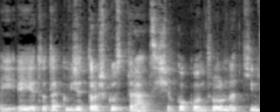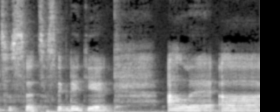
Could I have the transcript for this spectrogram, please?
je to takový, že trošku ztrácíš jako kontrolu nad tím, co se, co se kde děje. Ale uh,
